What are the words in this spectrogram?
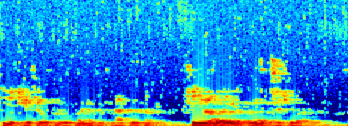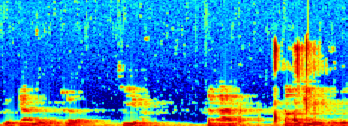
去学修或者做任何其他功课，是因为我的一个朋友他说有这样的一个机缘，但他到了这里以后，我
